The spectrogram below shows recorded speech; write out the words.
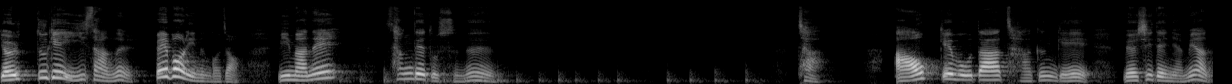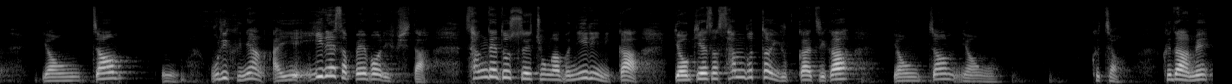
12개 이상을 빼버리는 거죠. 미만의 상대 도수는 자, 9개보다 작은 게 몇이 되냐면 0.5. 우리 그냥 아예 1에서 빼버립시다. 상대 도수의 총합은 1이니까 여기에서 3부터 6까지가 0.05. 그쵸? 그 다음에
